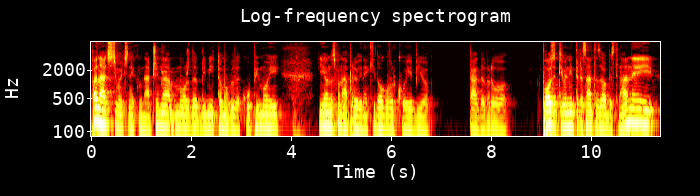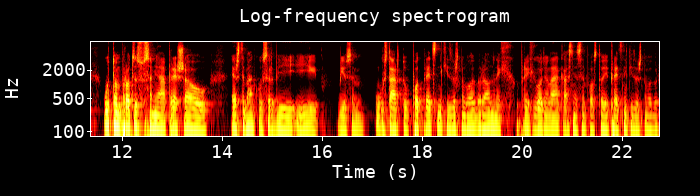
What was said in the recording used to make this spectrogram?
pa naći ćemo već nekog načina, možda bi mi to mogli da kupimo i, i onda smo napravili neki dogovor koji je bio tada vrlo pozitivan i interesantan za obe strane i u tom procesu sam ja prešao u Erste banku u Srbiji i bio sam u startu podpredsednik izvršnog odbora, onda nekih prilike godina dana kasnije sam postao i predsednik izvršnog odbora.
